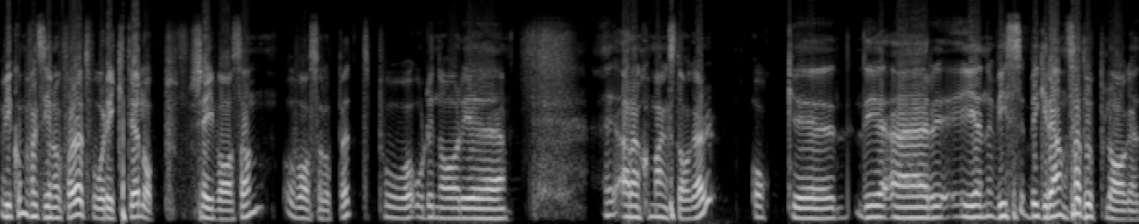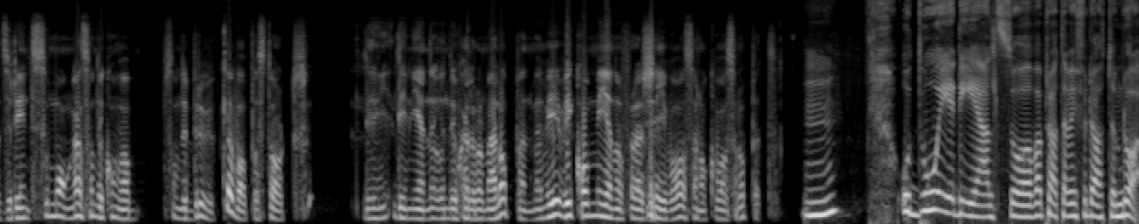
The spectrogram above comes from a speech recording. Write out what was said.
vi kommer faktiskt genomföra två riktiga lopp, Tjejvasan och Vasaloppet på ordinarie eh, arrangemangsdagar. Och eh, det är i en viss begränsad upplaga, så det är inte så många som det kommer vara, som det brukar vara på start linjen under själva de här loppen. Men vi, vi kommer genomföra Tjejvasan och Vasaloppet. Mm. Och då är det alltså, vad pratar vi för datum då?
